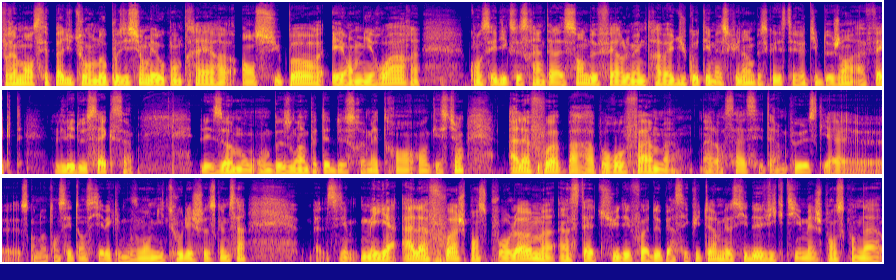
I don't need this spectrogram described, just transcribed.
vraiment, c'est pas du tout en opposition, mais au contraire en support et en miroir, qu'on s'est dit que ce serait intéressant de faire le même travail du côté masculin, parce que les stéréotypes de genre affectent les deux sexes. Les hommes ont, besoin peut-être de se remettre en, question, à la fois par rapport aux femmes. Alors ça, c'était un peu ce euh, qu'on entend ces temps-ci avec le mouvement MeToo, les choses comme ça. Mais il y a à la fois, je pense, pour l'homme, un statut des fois de persécuteur, mais aussi de victime. Et je pense qu'on a,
